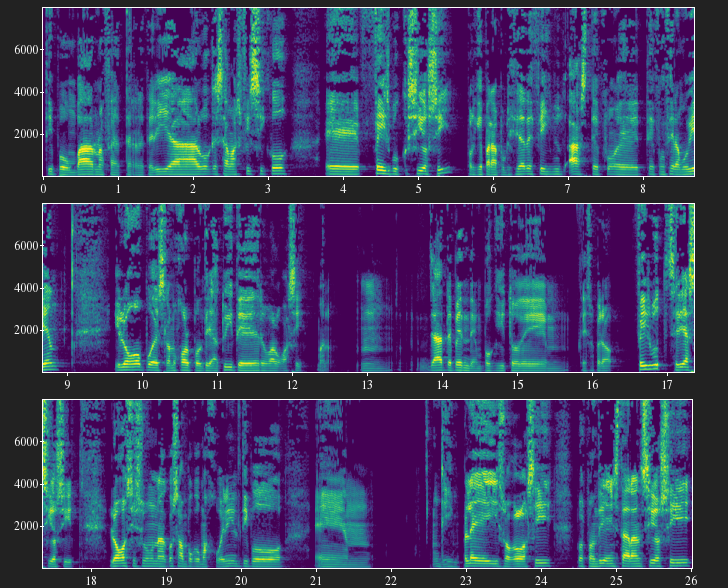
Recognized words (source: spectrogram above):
tipo un bar, una ferretería, algo que sea más físico, eh, Facebook sí o sí, porque para publicidad de Facebook Ads te, eh, te funciona muy bien. Y luego, pues a lo mejor pondría Twitter o algo así. Bueno, mm, ya depende un poquito de, de eso, pero Facebook sería sí o sí. Luego si es una cosa un poco más juvenil, tipo eh, gameplays o algo así, pues pondría Instagram sí o sí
